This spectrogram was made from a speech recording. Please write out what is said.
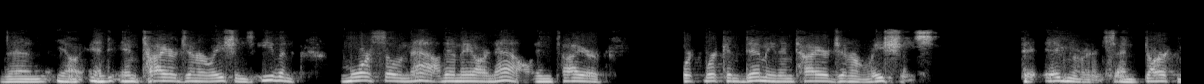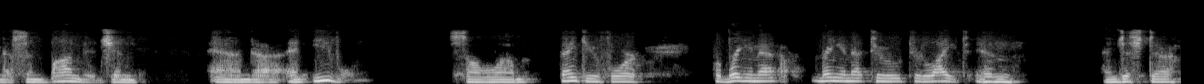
then you know, and entire generations, even more so now than they are now, entire we're, we're condemning entire generations to ignorance and darkness and bondage and and uh, and evil. So um, thank you for for bringing that bringing that to to light and and just uh,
